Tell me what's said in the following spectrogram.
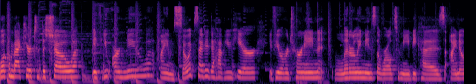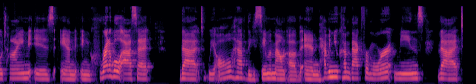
Welcome back here to the show. If you are new, I am so excited to have you here. If you're returning, literally means the world to me because I know time is an incredible asset that we all have the same amount of. And having you come back for more means that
